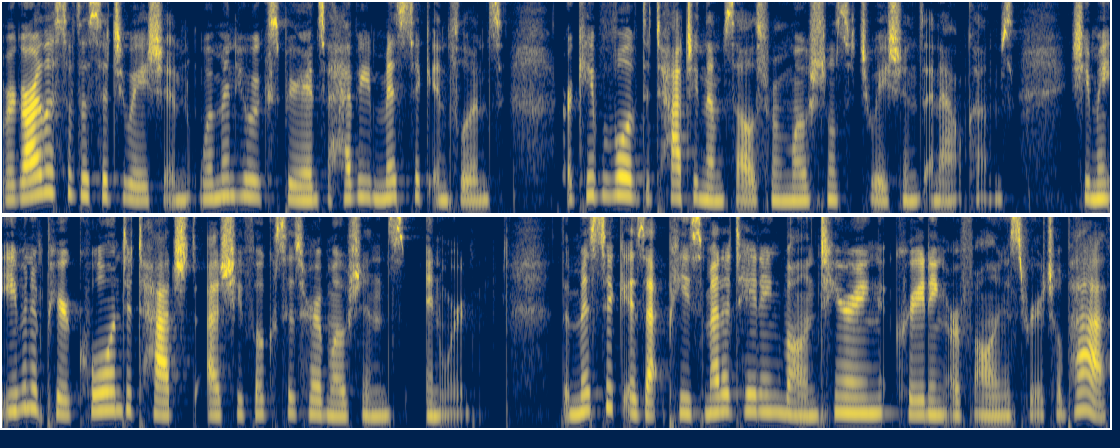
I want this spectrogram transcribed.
Regardless of the situation, women who experience a heavy mystic influence are capable of detaching themselves from emotional situations and outcomes. She may even appear cool and detached as she focuses her emotions inward. The mystic is at peace meditating, volunteering, creating, or following a spiritual path.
